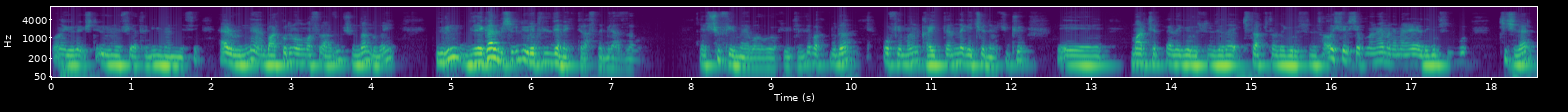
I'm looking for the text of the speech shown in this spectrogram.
Ona göre işte ürünün fiyatı bilmem nesi. Her üründe yani barkodun olması lazım. Şundan dolayı ürün legal bir şekilde üretildi demektir aslında biraz da bu. Yani şu firmaya bağlı olarak üretildi. Bak bu da o firmanın kayıtlarında geçiyor demek. Çünkü e, marketlerde görürsünüz ya da kitapçılarda görürsünüz. Alışveriş yapılan hemen hemen her yerde görürsünüz. Bu kişiler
